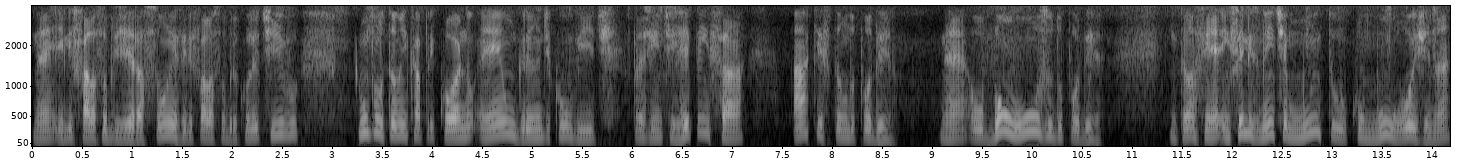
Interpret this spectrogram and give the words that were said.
né? ele fala sobre gerações, ele fala sobre o coletivo. Um Plutão em Capricórnio é um grande convite para a gente repensar a questão do poder, né? o bom uso do poder. Então, assim, é, infelizmente é muito comum hoje, né?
